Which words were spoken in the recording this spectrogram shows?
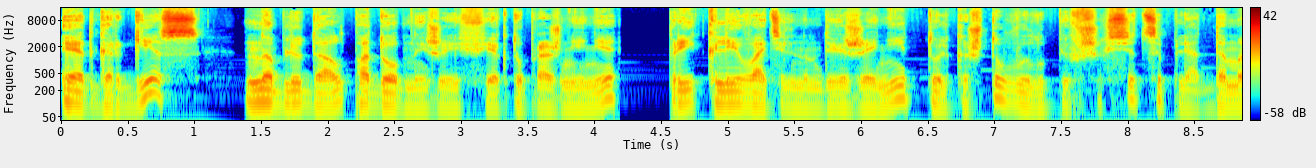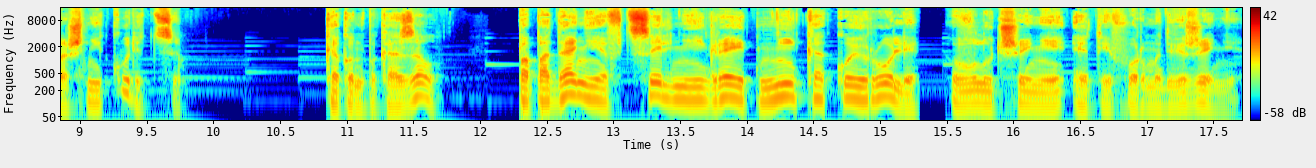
Эдгар Гесс наблюдал подобный же эффект упражнения при клевательном движении только что вылупившихся цыплят домашней курицы. Как он показал, попадание в цель не играет никакой роли в улучшении этой формы движения.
